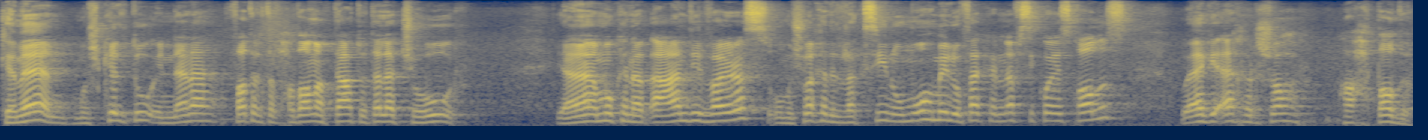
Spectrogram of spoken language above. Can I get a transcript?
كمان مشكلته إن أنا فترة الحضانة بتاعته ثلاث شهور. يعني أنا ممكن أبقى عندي الفيروس ومش واخد ال vaccine ومهمل وفاكر نفسي كويس خالص وآجي آخر شهر هحتضر.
